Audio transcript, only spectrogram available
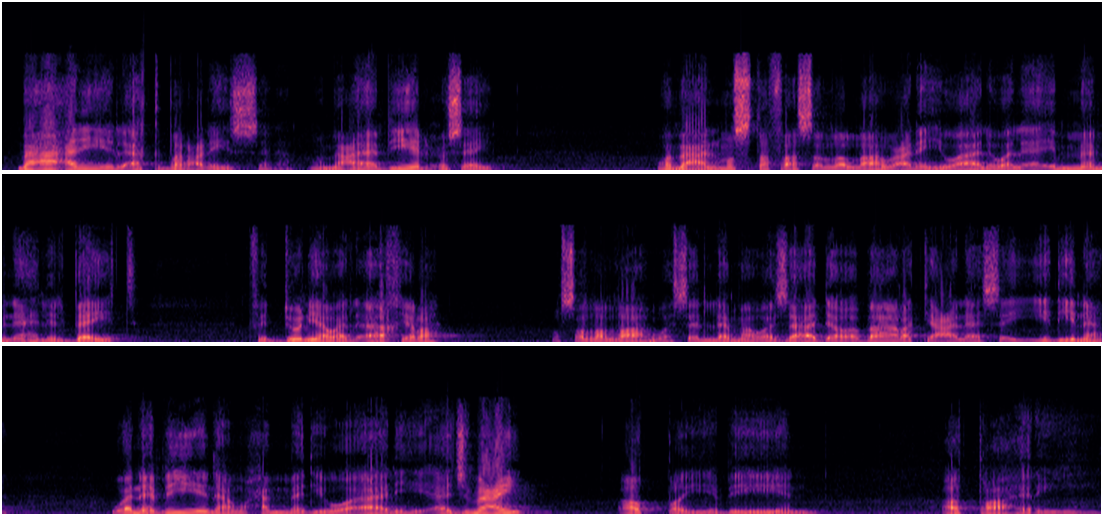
مع علي الأكبر عليه السلام ومع أبيه الحسين ومع المصطفى صلى الله عليه وآله والأئمة من أهل البيت في الدنيا والآخرة وصلى الله وسلم وزاد وبارك على سيدنا ونبينا محمد وآله أجمعين الطيبين الطاهرين.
